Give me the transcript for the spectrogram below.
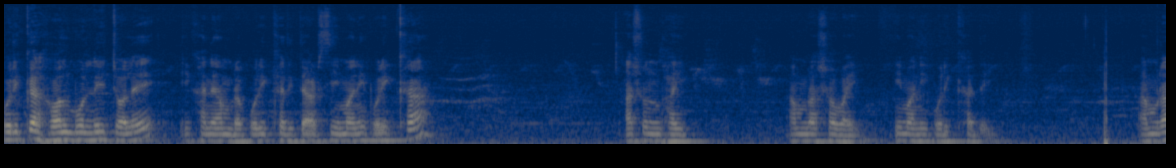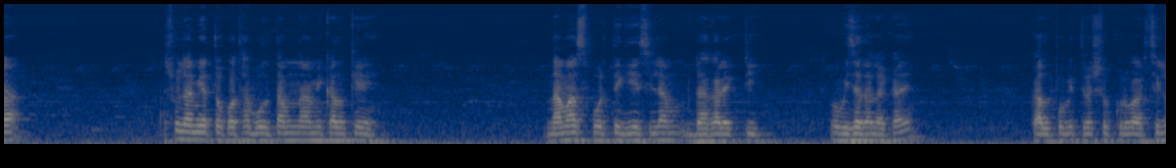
পরীক্ষার হল বললেই চলে। এখানে আমরা পরীক্ষা দিতে আসছি, ইমানি পরীক্ষা। আসুন ভাই, আমরা সবাই ইমানি পরীক্ষা দেই। আমরা, আসলে আমি এত কথা বলতাম না, আমি কালকে নামাজ পড়তে গিয়েছিলাম ঢাকার একটি অভিজাত এলাকায়। কাল পবিত্র শুক্রবার ছিল।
